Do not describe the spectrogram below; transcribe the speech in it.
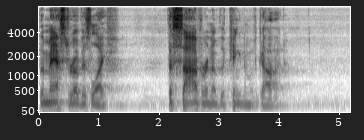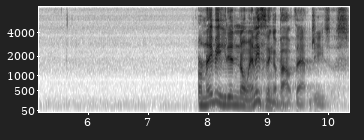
the master of his life, the sovereign of the kingdom of God. Or maybe he didn't know anything about that Jesus.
